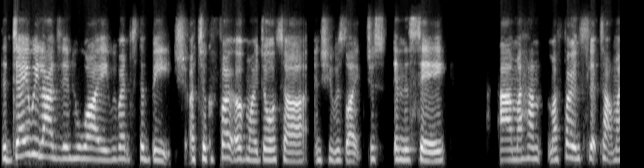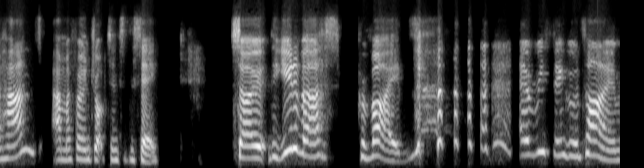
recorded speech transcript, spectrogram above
The day we landed in Hawaii, we went to the beach. I took a photo of my daughter and she was like just in the sea. And my hand, my phone slipped out of my hand and my phone dropped into the sea. So the universe provides every single time.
